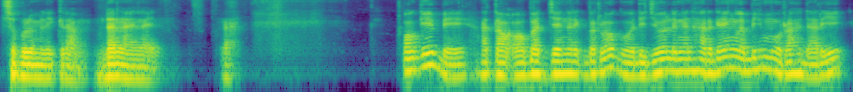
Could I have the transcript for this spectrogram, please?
10 mg dan lain-lain. Nah, OGB atau obat generik berlogo dijual dengan harga yang lebih murah dari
